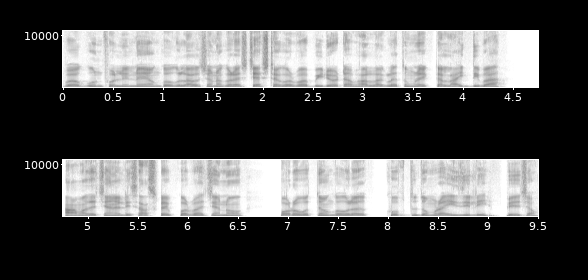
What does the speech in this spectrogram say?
প্রয়োগ গুণফল নির্ণয় অঙ্কগুলো আলোচনা করার চেষ্টা করব। ভিডিওটা ভালো লাগলে তোমরা একটা লাইক দিবা, আমাদের চ্যানেলটি সাবস্ক্রাইব করবা, যেন পরবর্তী অঙ্কগুলো খুব তোমরা ইজিলি পেয়ে যাও।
